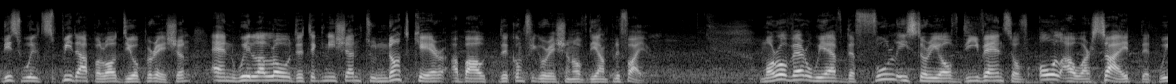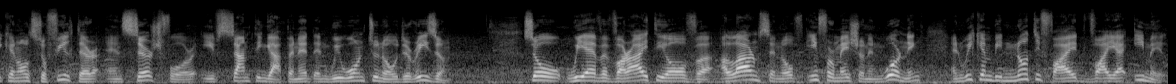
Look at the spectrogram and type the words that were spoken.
This will speed up a lot the operation and will allow the technician to not care about the configuration of the amplifier. Moreover, we have the full history of the events of all our site that we can also filter and search for if something happened and we want to know the reason. So we have a variety of uh, alarms and of information and warning, and we can be notified via email.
